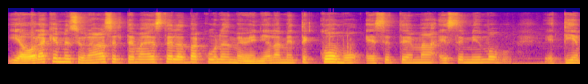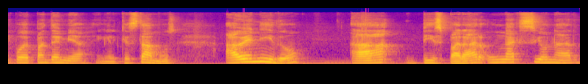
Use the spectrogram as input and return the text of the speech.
Y ahora que mencionabas el tema este de las vacunas, me venía a la mente cómo este tema, este mismo eh, tiempo de pandemia en el que estamos, ha venido a disparar un accionar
